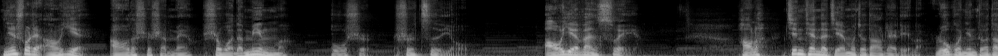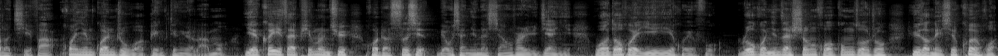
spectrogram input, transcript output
您说这熬夜熬的是什么呀？是我的命吗？不是，是自由。熬夜万岁呀！好了，今天的节目就到这里了。如果您得到了启发，欢迎关注我并订阅栏目，也可以在评论区或者私信留下您的想法与建议，我都会一一回复。如果您在生活工作中遇到哪些困惑，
